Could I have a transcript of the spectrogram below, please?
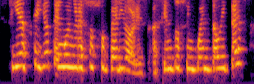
Si es que yo tengo ingresos superiores a 150 OITs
